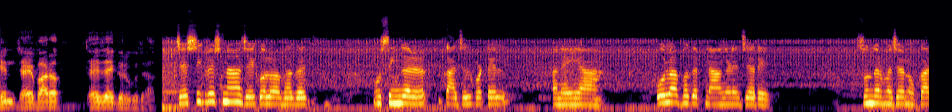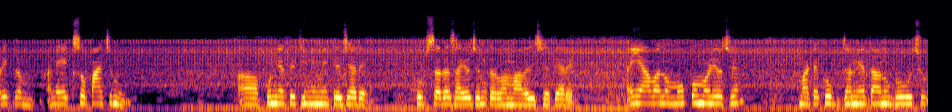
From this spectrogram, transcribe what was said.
હિન્દ, જય ભારત, જય જય ગુરુ ગુજરાત. જય શ્રી કૃષ્ણ, જય કોલવા ભગત. હું સિંગર કાજલ પટેલ અને અહીંયા કોલવા ભગતના આંગણે જ્યારે સુંદર મજાનો કાર્યક્રમ અને એકસો પાંચમી પુણ્યતિથિ નિમિત્તે જ્યારે ખૂબ સરસ આયોજન કરવામાં આવેલ છે ત્યારે અહીં આવવાનો મોકો મળ્યો છે. માટે ખૂબ ધન્યતા અનુભવું છું.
